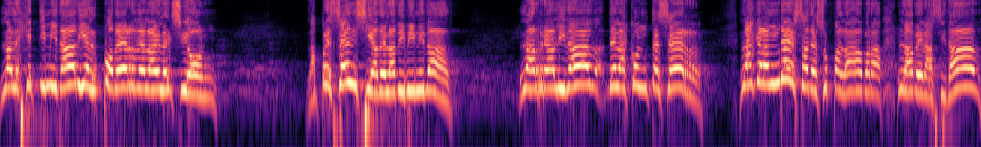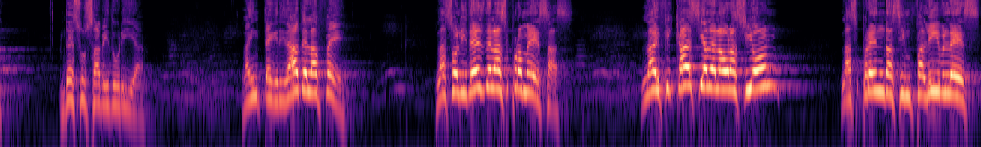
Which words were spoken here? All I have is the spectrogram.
la legitimidad y el poder de la elección, la presencia de la divinidad la realidad del acontecer, la grandeza de su palabra, la veracidad de su sabiduría, la integridad de la fe, la solidez de las promesas, la eficacia de la oración, las prendas infalibles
